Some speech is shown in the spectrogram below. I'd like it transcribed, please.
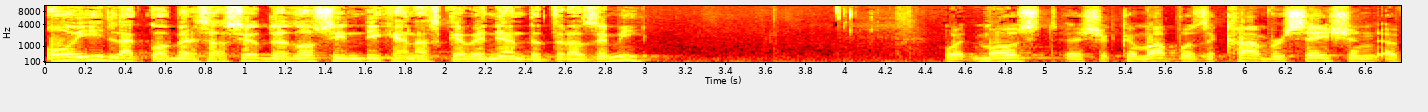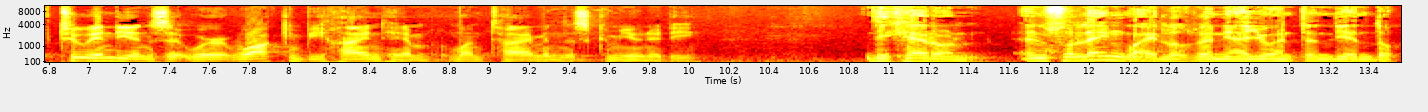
oí la conversación de dos indígenas que venían detrás de mí. What most uh, shook him up was a conversation of two Indians that were walking behind him one time in this community. Dijeron en su lengua, y los venía yo entendiendo,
